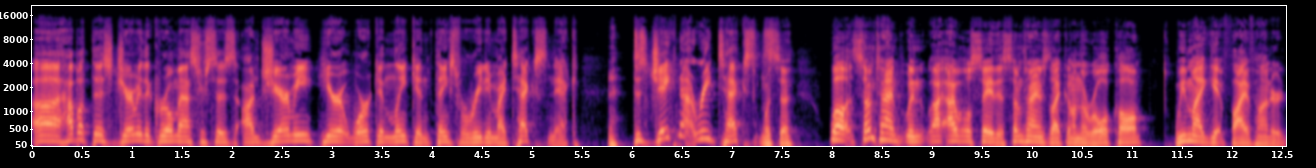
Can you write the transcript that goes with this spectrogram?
Uh, how about this? Jeremy the Grill Master says, I'm Jeremy here at work in Lincoln. Thanks for reading my text, Nick. Does Jake not read texts? What's a well? Sometimes when I, I will say this, sometimes like on the roll call, we might get 500.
